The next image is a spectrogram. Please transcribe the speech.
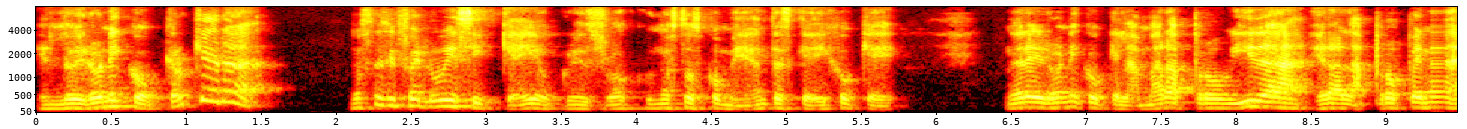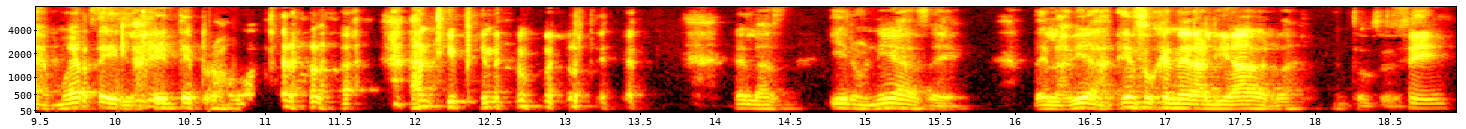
Lo irónico, creo que era, no sé si fue Louis C.K. o Chris Rock, uno de estos comediantes que dijo que ¿No era irónico que la Mara pro vida era la pro pena de muerte y la gente pro era la anti pena de muerte? De las ironías de, la vida, en su generalidad, ¿verdad? Entonces. Sí.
